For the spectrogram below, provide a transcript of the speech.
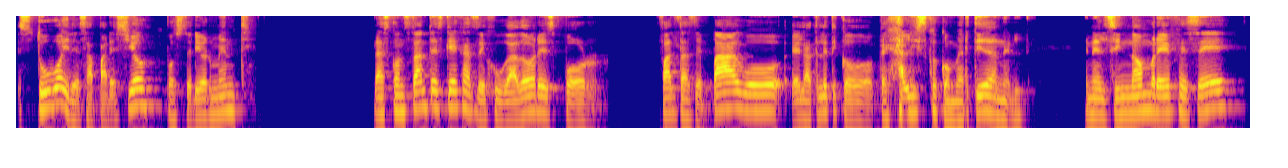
estuvo y desapareció posteriormente. Las constantes quejas de jugadores por faltas de pago, el Atlético de Jalisco convertido en el, en el sin nombre FC,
